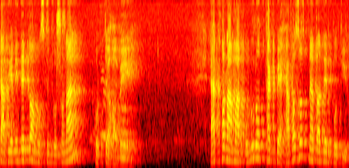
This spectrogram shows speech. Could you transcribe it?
কাদিয়ানিদেরকে অমুসলিম ঘোষণা করতে হবে। এখন আমার অনুরোধ থাকবে হেফাজত নেতাদের প্রতিও,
